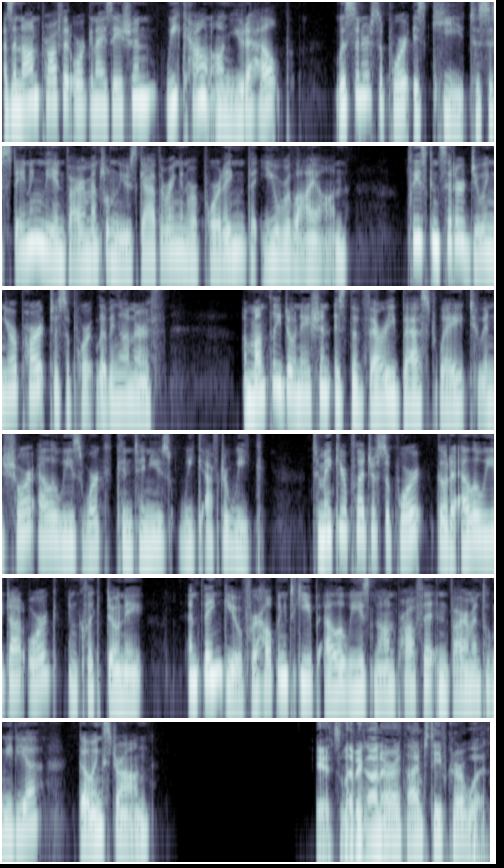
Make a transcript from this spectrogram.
As a nonprofit organization, we count on you to help. Listener support is key to sustaining the environmental news gathering and reporting that you rely on. Please consider doing your part to support Living on Earth. A monthly donation is the very best way to ensure LOE's work continues week after week. To make your pledge of support, go to LOE.org and click Donate. And thank you for helping to keep LOE's nonprofit environmental media going strong. It's Living on Earth. I'm Steve Curwood.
